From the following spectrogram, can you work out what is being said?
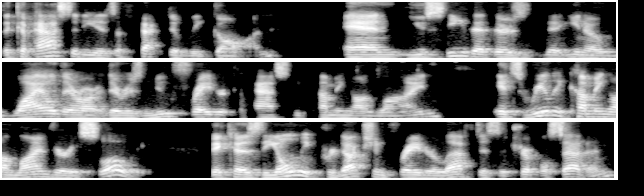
the capacity is effectively gone. And you see that there's that, you know, while there are there is new freighter capacity coming online, it's really coming online very slowly because the only production freighter left is the 777,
